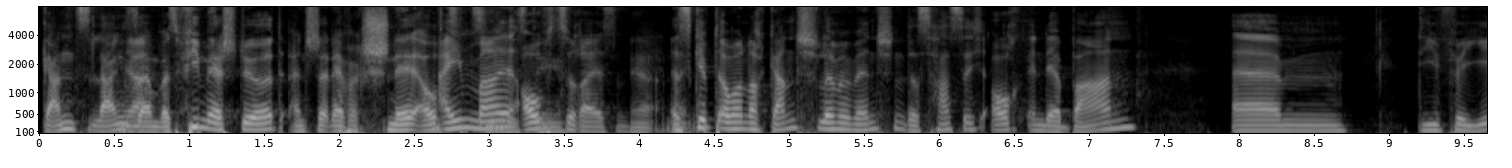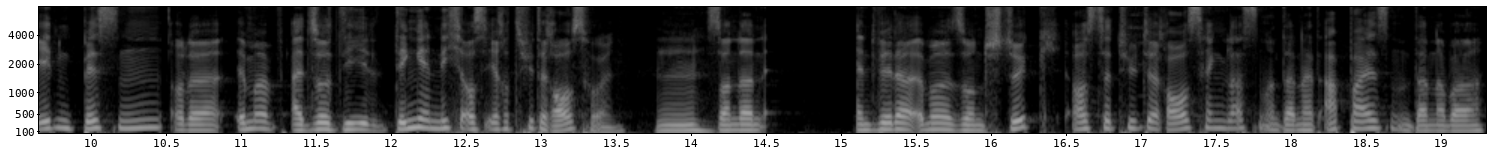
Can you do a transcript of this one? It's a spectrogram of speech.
ganz langsam, Ja. was viel mehr stört, anstatt einfach schnell aufzuziehen. Einmal aufzureißen. Ja, Es gibt aber noch ganz schlimme Menschen, das hasse ich auch in der Bahn, ähm, die für jeden Bissen oder immer, also die Dinge nicht aus ihrer Tüte rausholen, Hm. sondern entweder immer so ein Stück aus der Tüte raushängen lassen und dann halt abbeißen und dann aber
